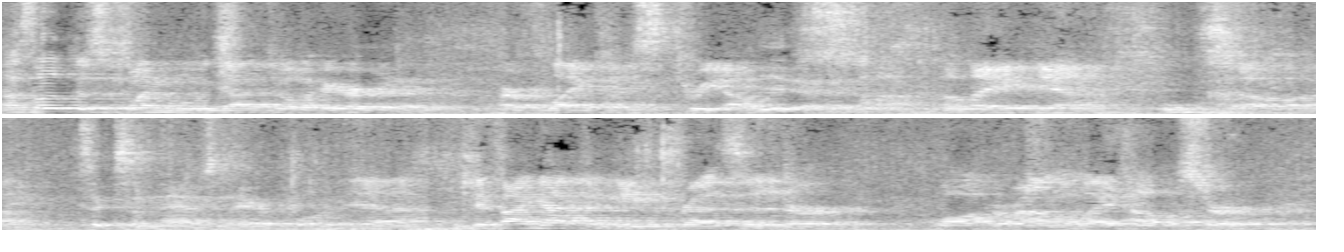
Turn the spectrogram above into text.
I was a little disappointed when we got to O'Hare and our flight was three hours Yeah. delayed. Yeah. So. Uh, took some naps in the airport. Yeah. If I got to meet the president or walk around the White House or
